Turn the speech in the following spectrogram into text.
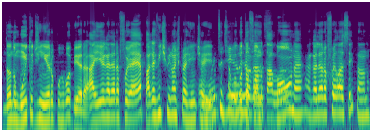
dando muito dinheiro por bobeira. Aí a galera foi, é, paga 20 milhões pra gente É aí. muito a dinheiro Google tá jogado falando tá fora. bom, né? A galera foi lá aceitando.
